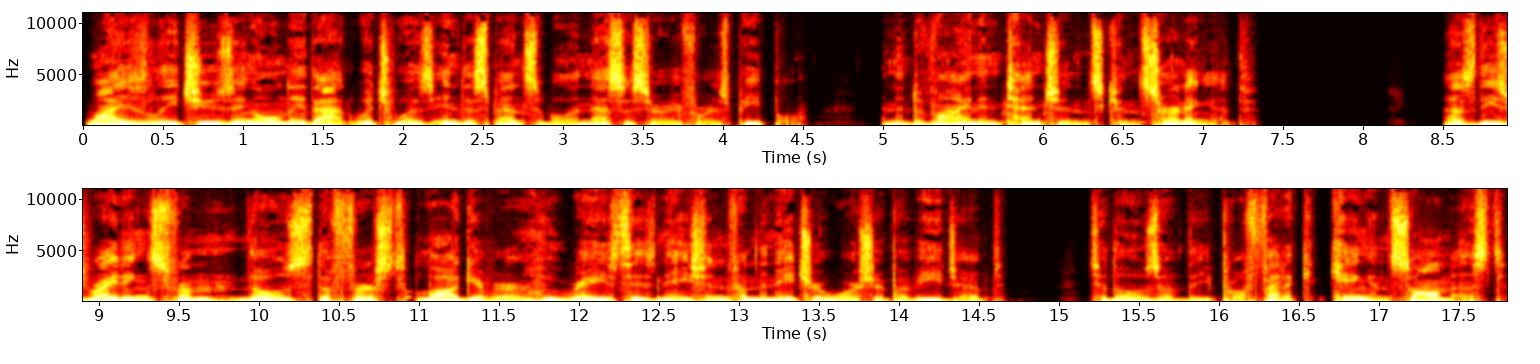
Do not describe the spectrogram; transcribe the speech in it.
wisely choosing only that which was indispensable and necessary for his people, and the divine intentions concerning it. As these writings from those the first lawgiver who raised his nation from the nature worship of Egypt, to those of the prophetic king and psalmist,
